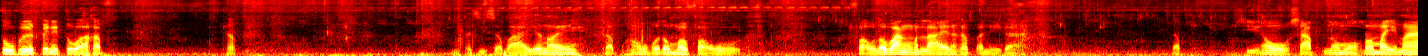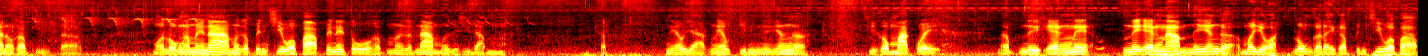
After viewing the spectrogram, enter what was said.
ตรูพืชไปในตัวครับ ครับมันก็สิสบายยังน้อยครับเขาบ่ต้องมาเฝ้าเฝ้าระวังมันหลายนะครับ อันนี้ก็ครับสีเขาซับนอหมอกนอไม้มาเนะครับก็มาลงน้ำในหน้ามันก็เป็นชีวภาพไปในตัวครับ มันก็น้ำมันก็สีดำ แนวอยากแนวกินนี่ยังก็ที่เขามักไว้ครับในแองในในแองน้ำนี่ยังก็เอมาหยอดลงก็ได้ครับเป็นชีวภาพ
